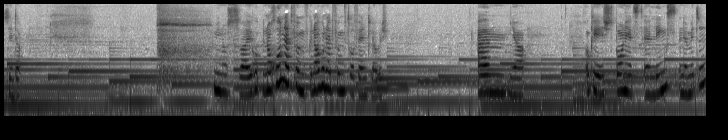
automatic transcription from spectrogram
Zehnter. Minus 2. Noch 105. Genau 105 Trophäen, glaube ich. Ähm, ja. Okay, ich spawne jetzt äh, links in der Mitte.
